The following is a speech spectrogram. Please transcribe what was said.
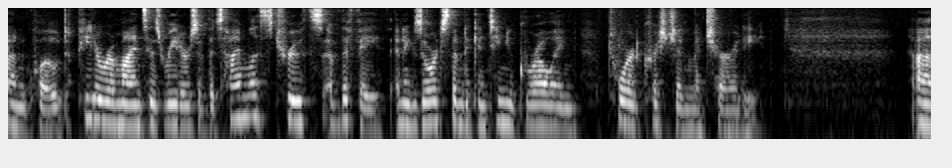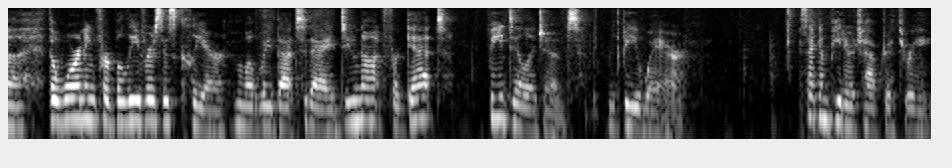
unquote, Peter reminds his readers of the timeless truths of the faith and exhorts them to continue growing toward Christian maturity. Uh, the warning for believers is clear. We'll read that today. Do not forget, be diligent, beware. 2 Peter chapter 3.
